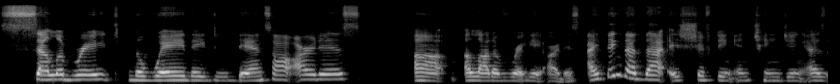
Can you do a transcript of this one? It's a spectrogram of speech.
celebrate the way they do dancehall artists uh, a lot of reggae artists. I think that that is shifting and changing as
